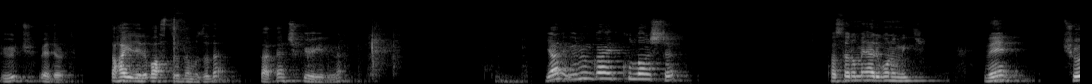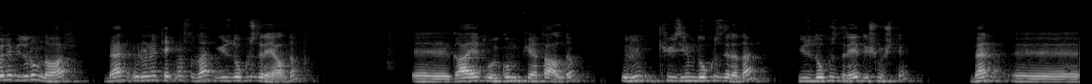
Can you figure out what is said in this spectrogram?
3 ve 4. Daha ileri bastırdığımızda da zaten çıkıyor yerinden. Yani ürün gayet kullanışlı. Tasarımı ergonomik ve şöyle bir durum da var. Ben ürünü Teknosa'dan 109 liraya aldım. Ee, gayet uygun bir fiyata aldım. Ürün 229 liradan 109 liraya düşmüştü. Ben e,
